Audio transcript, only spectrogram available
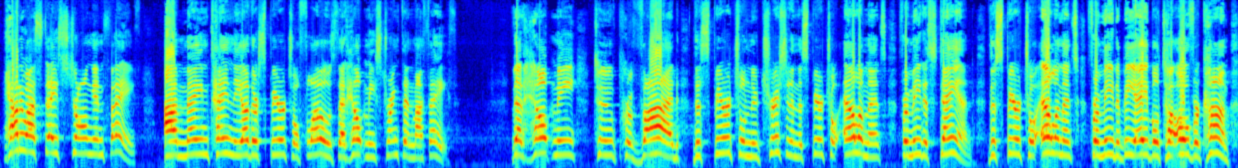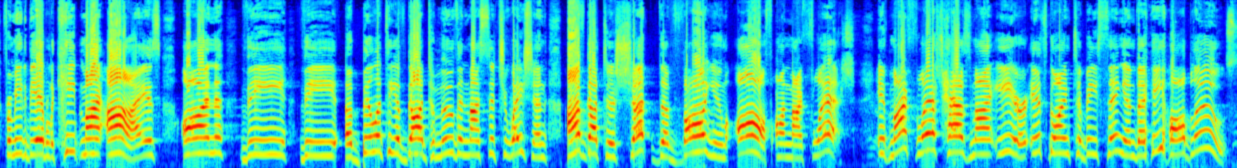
How do I stay strong in faith? I maintain the other spiritual flows that help me strengthen my faith, that help me to provide the spiritual nutrition and the spiritual elements for me to stand, the spiritual elements for me to be able to overcome, for me to be able to keep my eyes on the, the ability of God to move in my situation, I've got to shut the volume off on my flesh. If my flesh has my ear, it's going to be singing the hee haw blues.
